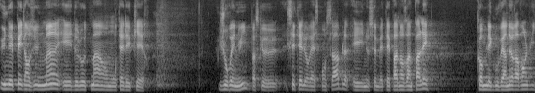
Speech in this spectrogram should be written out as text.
Une épée dans une main et de l'autre main on montait les pierres. Jour et nuit, parce que c'était le responsable et il ne se mettait pas dans un palais, comme les gouverneurs avant lui.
